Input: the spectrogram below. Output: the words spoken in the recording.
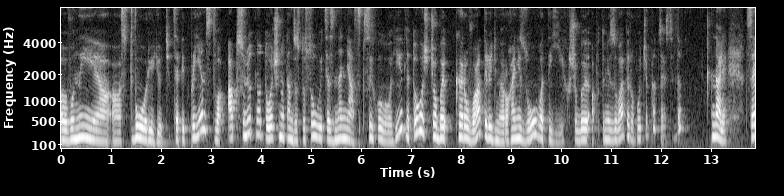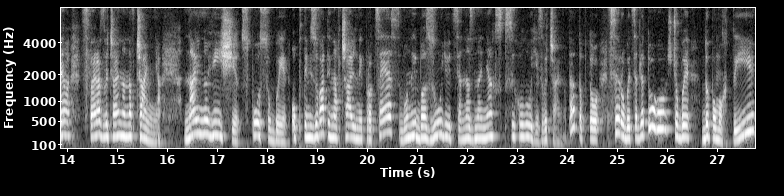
вони е, створюють це підприємство, абсолютно точно там застосовуються знання з психології для того, щоб керувати людьми, організовувати їх, щоб оптимізувати робочі процеси. Да? Далі, це сфера звичайно навчання. Найновіші способи оптимізувати навчальний процес вони базуються на знаннях з психології, звичайно. Та? Тобто, все робиться для того, щоб допомогти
